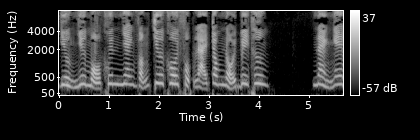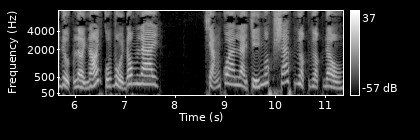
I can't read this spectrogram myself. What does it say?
Dường như mộ khuyên nhan vẫn chưa khôi phục lại trong nỗi bi thương. Nàng nghe được lời nói của Bùi Đông Lai. Chẳng qua là chỉ ngốc sáp gật gật đầu.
